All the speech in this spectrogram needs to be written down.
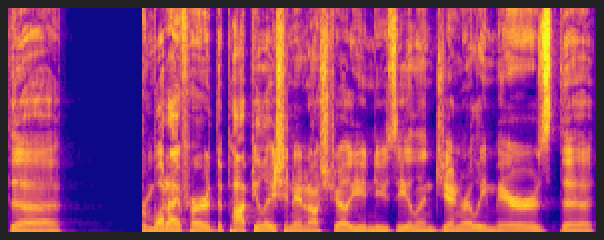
the from what I've heard the population in Australia and New Zealand generally mirrors the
